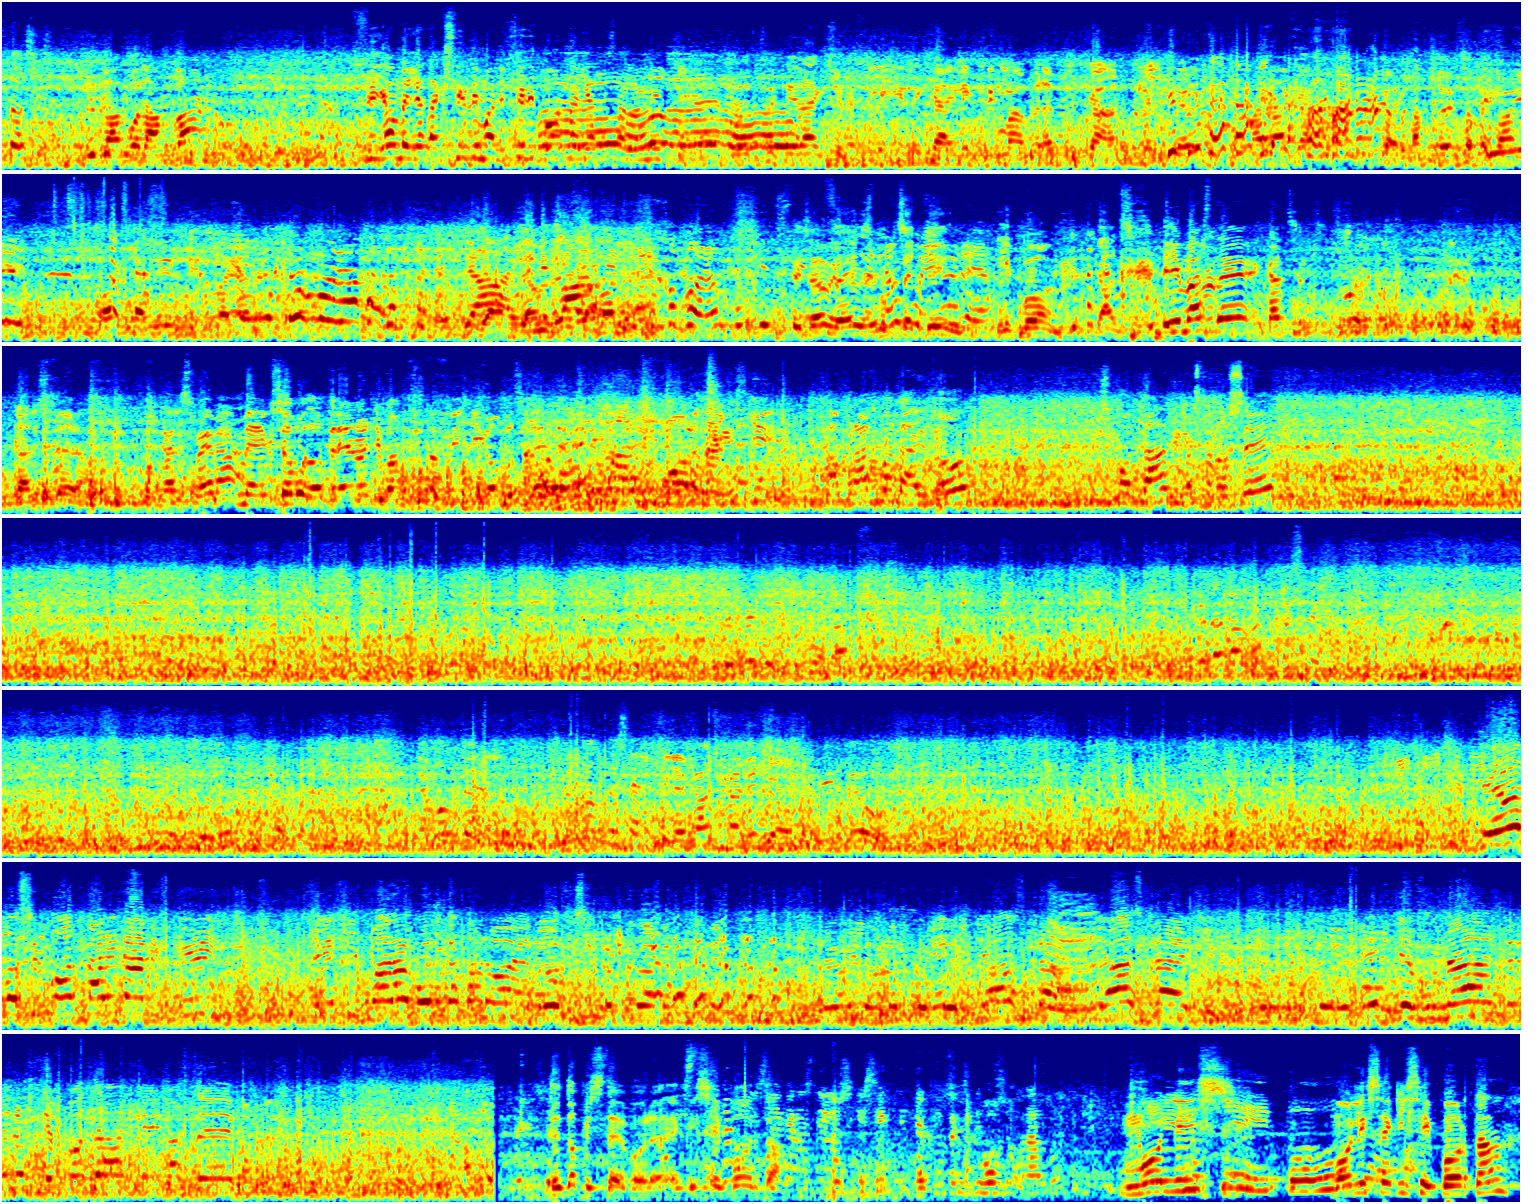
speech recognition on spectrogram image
αυτός. Το απολαμβάνω. Φύγαμε για ταξίδι μανιφίδι πόρτα για Θεσσαλονίκη. Πρώτο το χεράκι σου, ρε φίλε, γενικά είναι κρίμα περαστικά. Το βελτιώνω. Μαλάκα, θα πεταχτώ έτσι θα πετάνω. Όχι, αλήθεια, είναι μεγάλο κρίμα. Γεια, δεν υπάρχει. Έχω μπορώ. Facebook check-in. Λοιπόν, κάτσε. Είμαστε, κάτσε. Καλησπέρα. Καλησπέρα. Είμαι έξω από το τρένο και πάμε στη Θεσσαλονίκη όπως λέτε. Σκοτάδι μες στον ΟΣΕ. Δεν κατάλαβα τι λες, ε. Εγώ θέλω. Δεν βγάζουμε selfie, ρε, βγάζουμε βίντεο. Βίντεο. Και όμως η πόρτα είναι ανοιχτή και έχει πάρα πολύ καθαρό αέρα. Έχει και άστρα, και άστρα έχεις. Έχει και βουνά και δεν έχεις και φώτα και είμαστε κομπλέ. Δεν το πιστεύω ρε. Έκλεισε η πόρτα. Μόλις, μόλις έκλεισε η πόρτα,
